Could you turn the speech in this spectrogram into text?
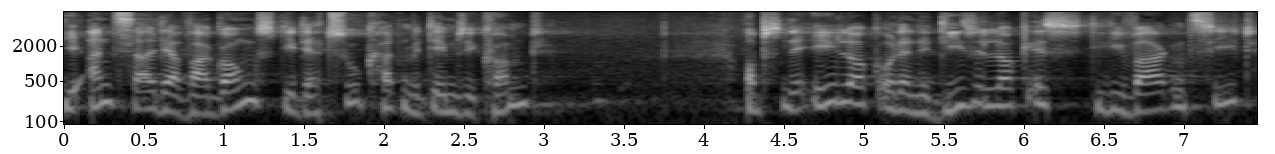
Die Anzahl der Waggons, die der Zug hat, mit dem sie kommt, ob es eine E-Lok oder eine Diesellok ist, die die Wagen zieht,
